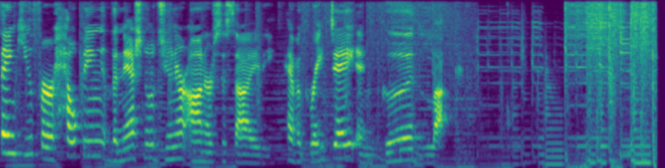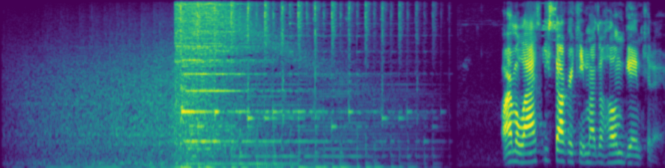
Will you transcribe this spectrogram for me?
thank you for helping the National Junior Honor Society. Have a great day and good luck. Our Molasky soccer team has a home game today.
